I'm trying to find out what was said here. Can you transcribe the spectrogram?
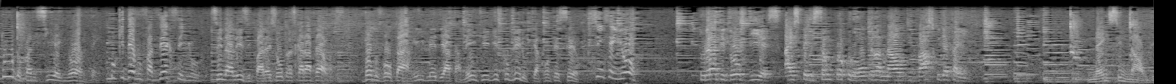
Tudo parecia em ordem. O que devo fazer, senhor? Sinalize para as outras caravelas. Vamos voltar imediatamente e descobrir o que aconteceu. Sim, senhor. Durante dois dias, a expedição procurou pela nau de Vasco de Ataí. Nem sinal de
